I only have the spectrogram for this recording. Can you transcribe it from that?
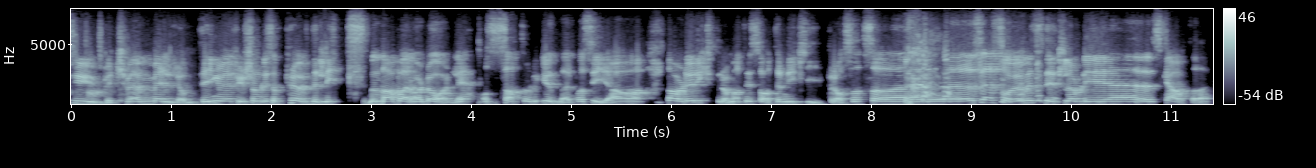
ubekvem mellomting med en fyr som liksom prøvde litt, men da bare var dårlig. Og så satt Ole Gunnar på sida, og da var det rykter om at de så etter ny keeper også, så, så jeg så jo mitt snitt til å bli uh, scouta der.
